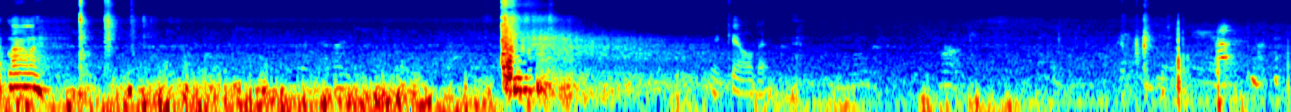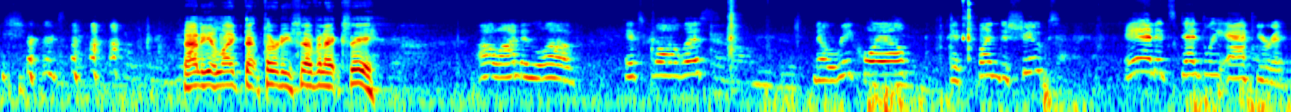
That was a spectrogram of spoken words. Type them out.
it, Mama. You killed it. Shirt. How do you like that 37XE? oh, I'm in love. It's flawless. No recoil. It's fun to shoot. And it's deadly accurate.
